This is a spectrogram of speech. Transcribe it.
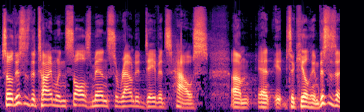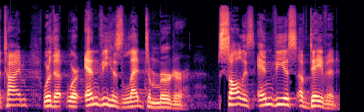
So, this is the time when Saul's men surrounded David's house um, and, it, to kill him. This is a time where, the, where envy has led to murder. Saul is envious of David.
